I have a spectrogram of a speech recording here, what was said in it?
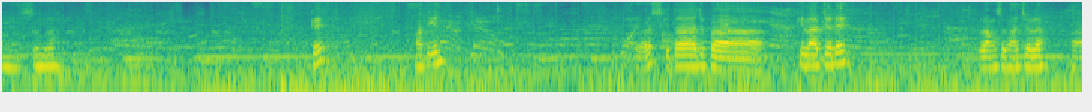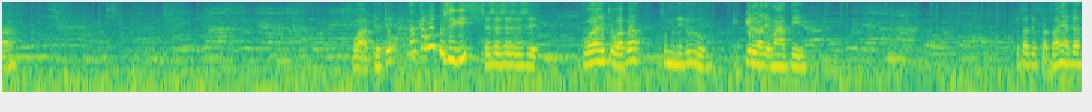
Langsung lah. Oke. Matiin. Terus kita coba kill aja deh. Langsung aja lah. Uh Waduh, deh, nantang apa sih, Gi? Si, si, si, si. Gua itu apa? Sembunyi dulu. di kill nanti mati kita coba tanya dah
